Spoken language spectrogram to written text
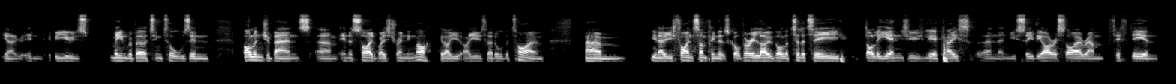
you know in, if we use mean reverting tools in Bollinger Bands um, in a sideways trending market. I, I use that all the time. Um, you know, you find something that's got very low volatility. Dollar yen's usually a case, and then you see the RSI around 50 and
